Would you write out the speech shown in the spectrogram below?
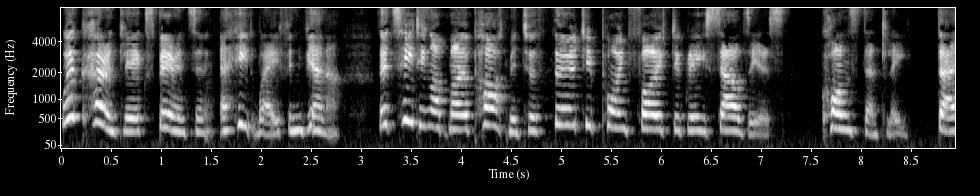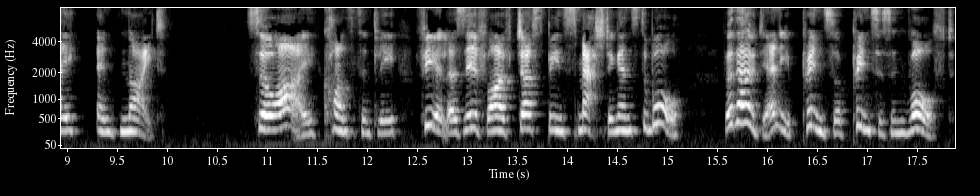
We're currently experiencing a heat wave in Vienna that's heating up my apartment to 30.5 degrees Celsius constantly, day and night. So I constantly feel as if I've just been smashed against the wall, without any prince or princess involved.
